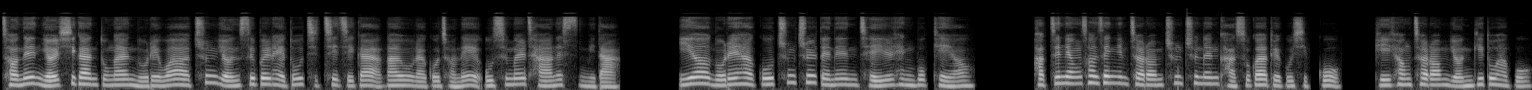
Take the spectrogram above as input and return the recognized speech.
저는 10시간 동안 노래와 춤 연습을 해도 지치지가 않아요라고 전해 웃음을 자아냈습니다. 이어 노래하고 춤출 때는 제일 행복해요. 박진영 선생님처럼 춤추는 가수가 되고 싶고 비형처럼 연기도 하고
